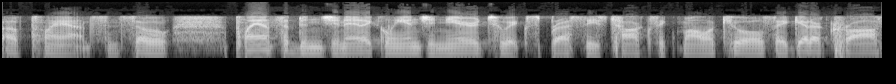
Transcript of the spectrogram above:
of plants. And so plants have been genetically engineered to express these toxic molecules. They get across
